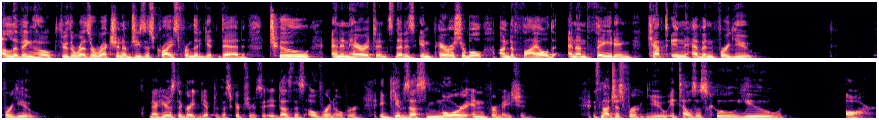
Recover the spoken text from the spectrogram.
a living hope through the resurrection of Jesus Christ from the dead to an inheritance that is imperishable, undefiled, and unfading, kept in heaven for you. For you. Now, here's the great gift of the scriptures. It does this over and over. It gives us more information. It's not just for you, it tells us who you are,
